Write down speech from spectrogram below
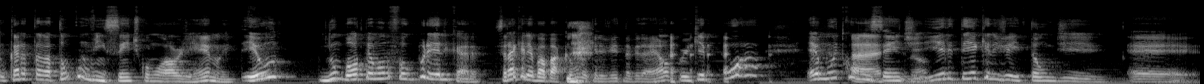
o cara tava tão convincente como o Howard Hamlin. Eu não boto minha mão no fogo por ele, cara. Será que ele é babacão daquele jeito na vida real? Porque, porra, é muito ah, convincente. Ah, e ele tem aquele jeitão de. É,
